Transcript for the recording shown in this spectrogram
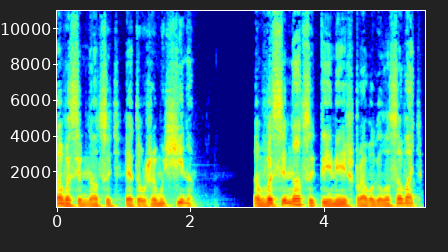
а восемнадцать — это уже мужчина. В восемнадцать ты имеешь право голосовать.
